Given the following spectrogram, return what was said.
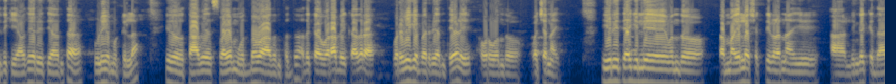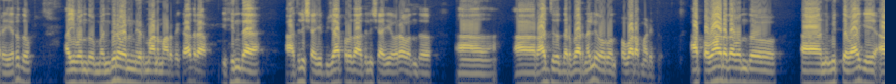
ಇದಕ್ಕೆ ಯಾವುದೇ ರೀತಿಯಾದಂಥ ಉಳಿಯ ಮುಟ್ಟಿಲ್ಲ. ಇದು ತಾವೇ ಸ್ವಯಂ ಉದ್ಭವ ಆದಂಥದ್ದು ಅದಕ್ಕೆ ವರ ಬೇಕಾದ್ರೆ ವರವಿಗೆ ಬರ್ರಿ ಅಂತೇಳಿ ಅವರ ಒಂದು ವಚನ ಇದೆ. ಈ ರೀತಿಯಾಗಿ ಇಲ್ಲಿ ಒಂದು ತಮ್ಮ ಎಲ್ಲ ಶಕ್ತಿಗಳನ್ನು ಈ, ಆ ಲಿಂಗಕ್ಕೆ ದಾರೆ ಎರೆದು ಈ ಒಂದು ಮಂದಿರವನ್ನು ನಿರ್ಮಾಣ ಮಾಡಬೇಕಾದ್ರೆ ಈ ಹಿಂದೆ ಆದಿಲಿಶಾಹಿ, ಬಿಜಾಪುರದ ಆದಿಲಿಶಾಹಿ ಅವರ ಒಂದು ಆ ರಾಜ್ಯದ ದರ್ಬಾರ್ನಲ್ಲಿ ಅವರು ಒಂದು ಪವಾಡ ಮಾಡಿದ್ರು. ಆ ಪವಾಡದ ಒಂದು ನಿಮಿತ್ತವಾಗಿ ಆ,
